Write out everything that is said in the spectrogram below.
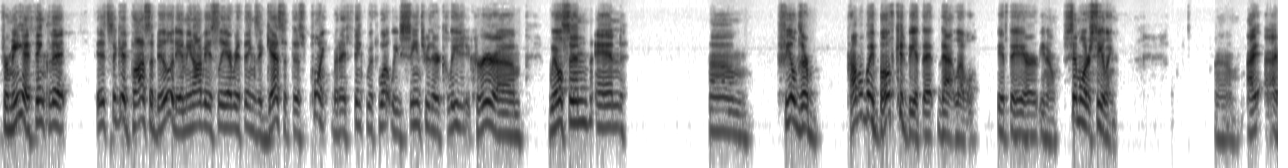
for me, I think that it's a good possibility. I mean, obviously everything's a guess at this point, but I think with what we've seen through their collegiate career, um, Wilson and um, Fields are probably both could be at that that level if they are, you know, similar ceiling. Um, I, I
